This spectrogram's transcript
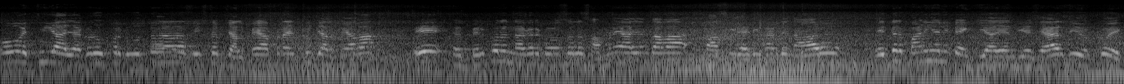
ਉਹ ਇੱਥੇ ਹੀ ਆ ਜਾ ਕਰੋ। ਉੱਪਰ ਕਬੂਤਰਾਂ ਦਾ ਸਿਸਟਮ ਚੱਲ ਪਿਆ, ਆਪਣਾ ਇੱਥੇ ਹੀ ਚੱਲ ਪਿਆ ਵਾ। ਇਹ ਬਿਲਕੁਲ ਨਗਰ ਕੌਂਸਲ ਸਾਹਮਣੇ ਆ ਜਾਂਦਾ ਵਾ, ਕਾਸੀ ਰੈਡੀਮੈਂਟ ਦੇ ਨਾਲ। ਇੱਧਰ ਪਾਣੀ ਵਾਲੀ ਟੈਂਕੀ ਆ ਜਾਂਦੀ ਹੈ, ਸ਼ਹਿਰ ਦੀ ਇੱਕੋ ਇੱਕ।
